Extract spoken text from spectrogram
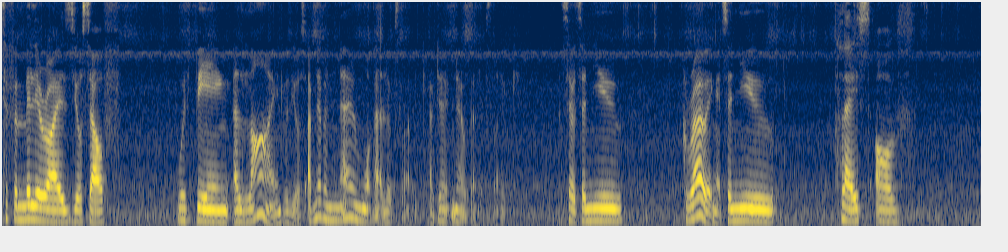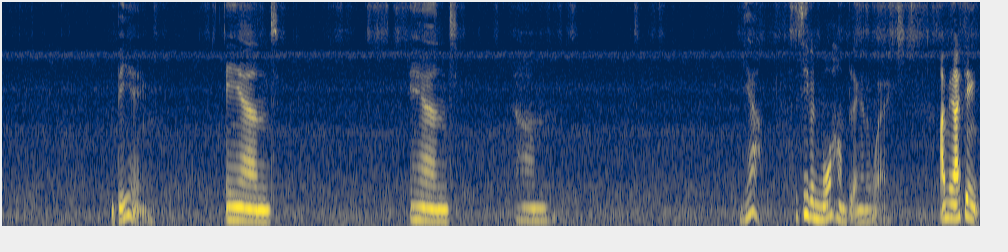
to familiarize yourself with being aligned with yours. I've never known what that looks like. I don't know what that looks like. So it's a new growing, it's a new place of being. And and um, yeah, it's even more humbling in a way. I mean, I think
